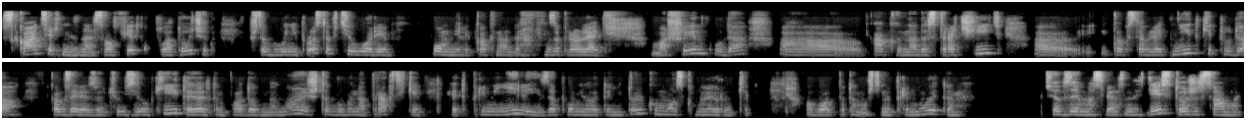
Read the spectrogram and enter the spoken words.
скатерть, не знаю, салфетку, платочек, чтобы вы не просто в теории помнили, как надо заправлять машинку, да, а, как надо строчить, а, и как вставлять нитки туда, как завязывать узелки и так далее и тому подобное, но и чтобы вы на практике это применили и запомнил это не только мозг, но и руки. Вот, потому что напрямую это все взаимосвязано. Здесь то же самое.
